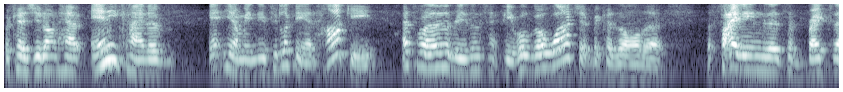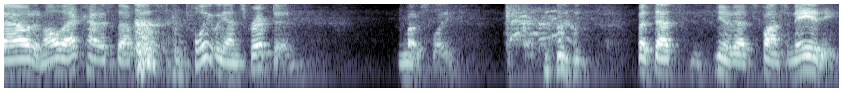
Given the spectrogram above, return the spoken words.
because you don't have any kind of, eh, you know, I mean, if you're looking at hockey, that's one of the reasons people go watch it because all the, the fighting that breaks out and all that kind of stuff that's completely unscripted, mostly. but that's, you know, that spontaneity.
